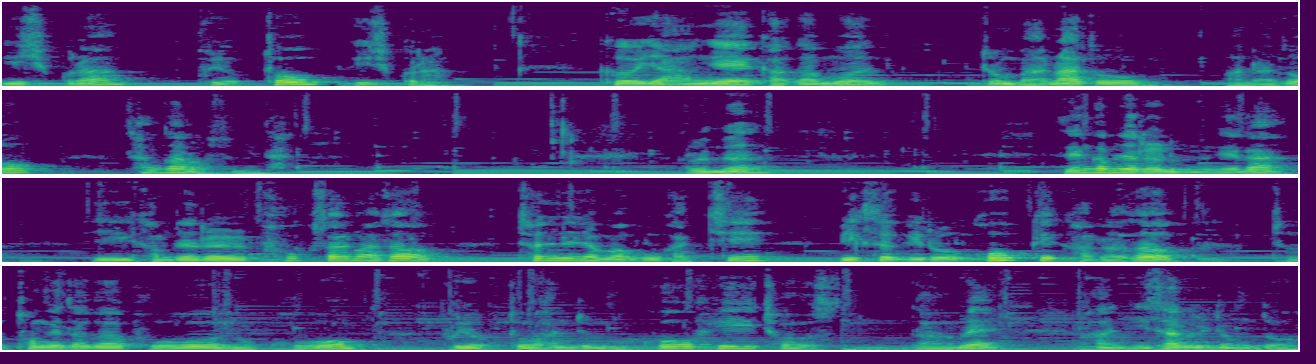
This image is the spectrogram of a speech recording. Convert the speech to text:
20g, 부엽토 20g. 그 양의 가감은 좀 많아도 많아도 상관없습니다. 그러면 생감자를 넣는 게 아니라 이 감자를 푹 삶아서 천일염하고 같이 믹서기로 곱게 갈아서 저 통에다가 부어 놓고 부엽도 한 줌 넣고 휘 저은 다음에 한 2, 3일 정도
